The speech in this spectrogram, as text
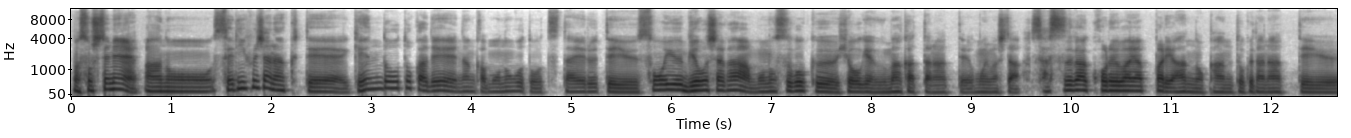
まあそしてね、あのー、セリフじゃなくて言動とかでなんか物事を伝えるっていうそういう描写がものすごく表現うまかったなって思いました。さすがこれはやっぱり庵野監督だなっていう、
